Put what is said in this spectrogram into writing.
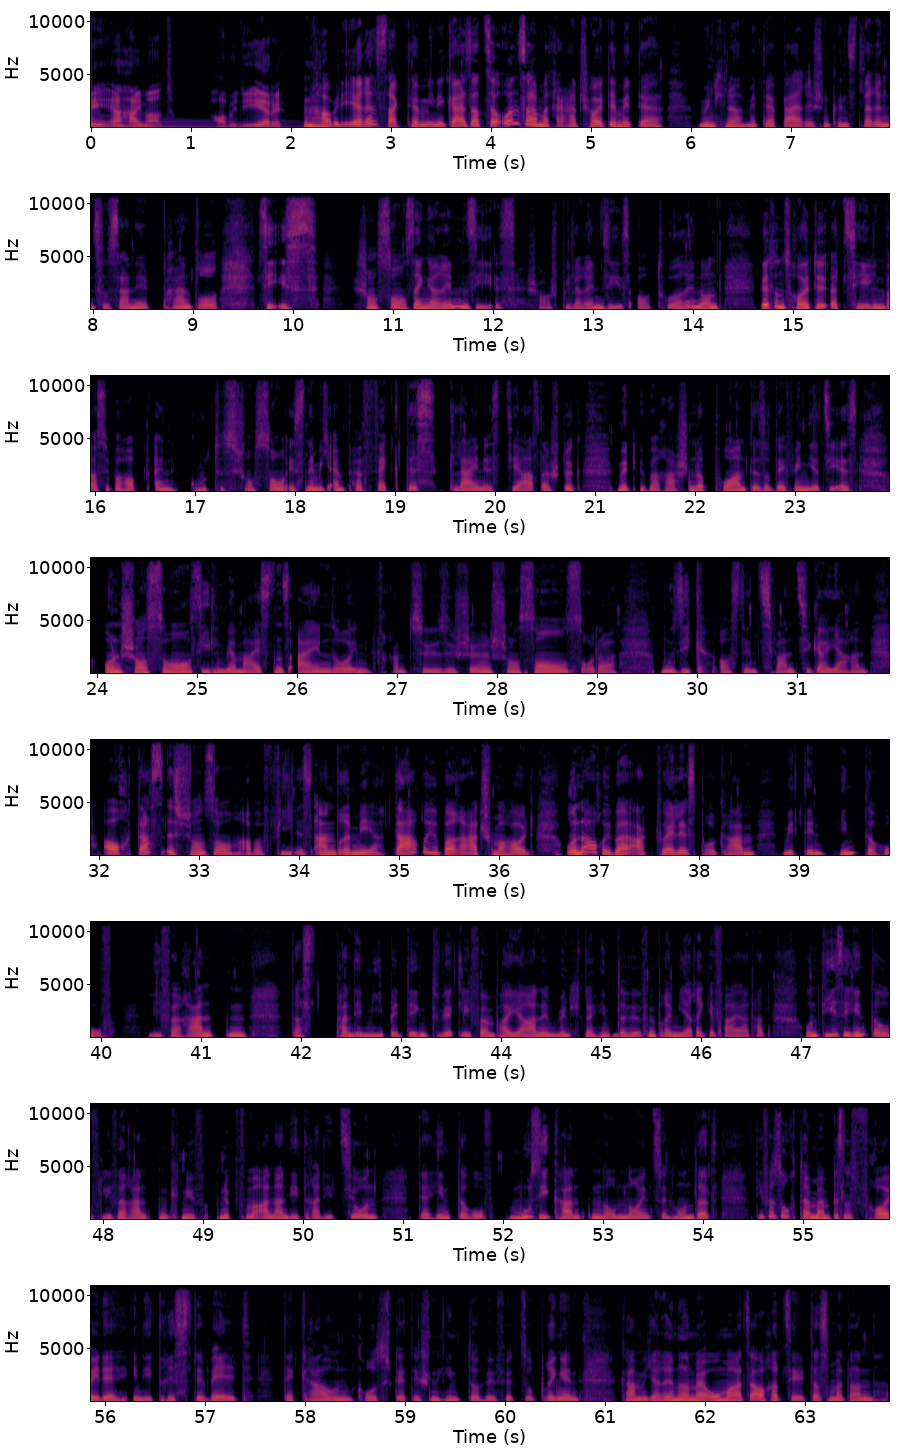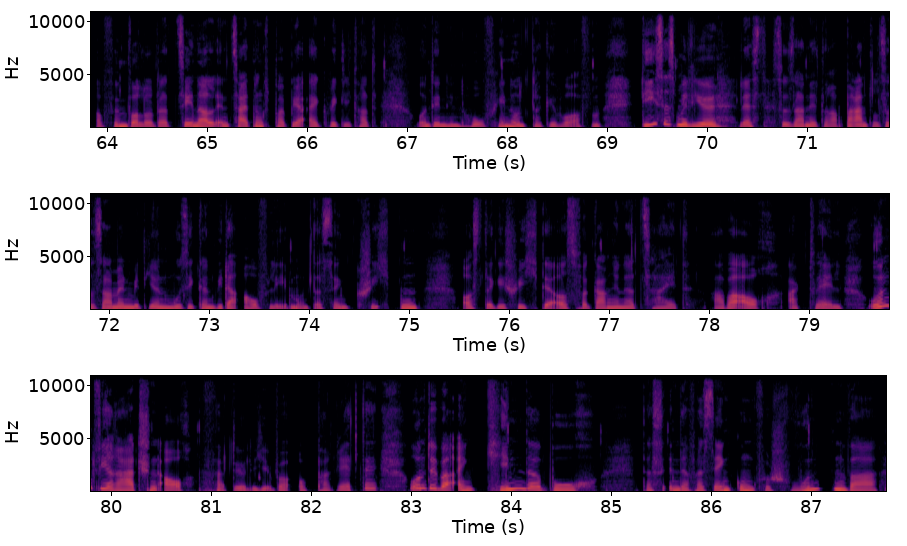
BR Heimat. Habe die Ehre. Habe die Ehre, sagt Hermine Kaiser zu unserem Ratsch heute mit der Münchner, mit der bayerischen Künstlerin Susanne Brandl. Sie ist Chansonsängerin, sie ist Schauspielerin, sie ist Autorin und wird uns heute erzählen, was überhaupt ein gutes Chanson ist, nämlich ein perfektes kleines Theaterstück mit überraschender Pointe, so definiert sie es. Und Chanson siedeln wir meistens ein, so in französische Chansons oder Musik aus den 20er Jahren. Auch das ist Chanson, aber vieles andere mehr. Darüber ratschen wir heute und auch über aktuelles Programm mit den Hinterhof Lieferanten, das pandemiebedingt wirklich vor ein paar Jahren in Münchner Hinterhöfen Premiere gefeiert hat. Und diese Hinterhoflieferanten knüpfen an an die Tradition der Hinterhofmusikanten um 1900, die versucht haben, ein bisschen Freude in die triste Welt der grauen großstädtischen Hinterhöfe zu bringen. Kann mich erinnern, meine Oma hat es auch erzählt, dass man dann auf Fünferl oder Zehnerl in Zeitungspapier eingewickelt hat und in den Hof hinuntergeworfen. Dieses Milieu lässt Susanne Brandl zusammen mit ihren Musikern wieder aufleben. Und das sind Geschichten aus der Geschichte aus vergangener Zeit aber auch aktuell. Und wir ratschen auch natürlich über Operette und über ein Kinderbuch, das in der Versenkung verschwunden war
